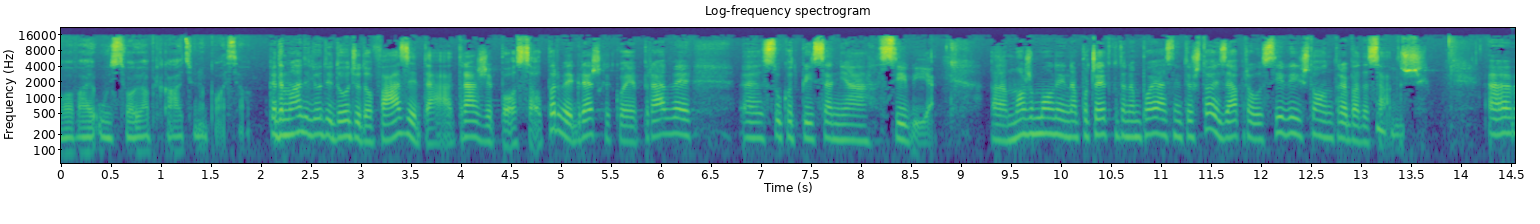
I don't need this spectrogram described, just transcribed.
ovaj, uz svoju aplikaciju na posao. Kada mladi ljudi dođu do faze da traže posao, prve greške koje prave E, su kod pisanja CV-a. E, možemo li na početku da nam pojasnite što je zapravo CV i što on treba da sadrži? E,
